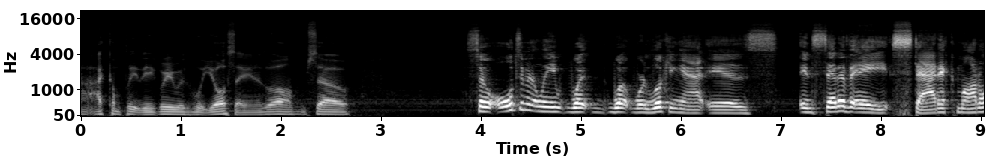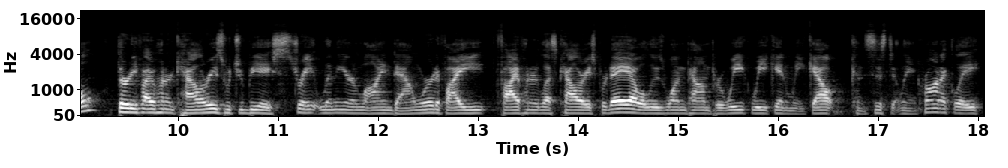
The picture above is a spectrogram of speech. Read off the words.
I completely agree with what you're saying as well. So, So ultimately, what what we're looking at is instead of a static model, 3,500 calories, which would be a straight linear line downward. If I eat 500 less calories per day, I will lose one pound per week, week in, week out, consistently and chronically.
